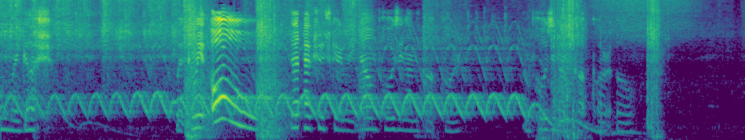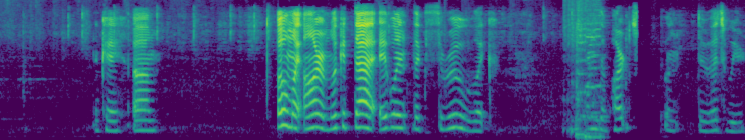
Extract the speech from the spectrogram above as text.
Oh my gosh. Wait, can we- Oh! That actually scared me. Now I'm posing on the cop car. I'm posing on the cop car. Oh. Okay, um... Oh, my arm! Look at that! It went, like, through, like... From the parts went through. That's weird.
